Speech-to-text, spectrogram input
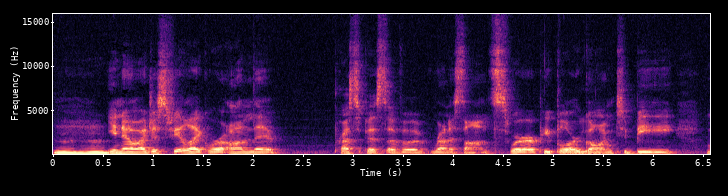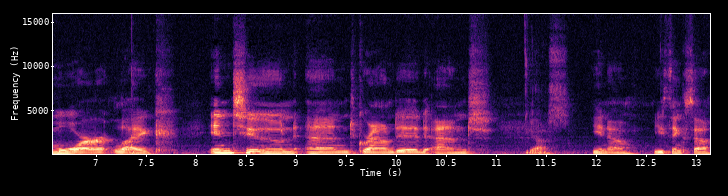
Mm-hmm. You know, I just feel like we're on the precipice of a renaissance where people are going to be more like in tune and grounded and Yes. you know, you think so?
